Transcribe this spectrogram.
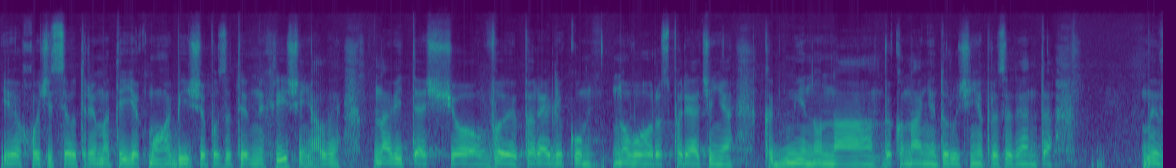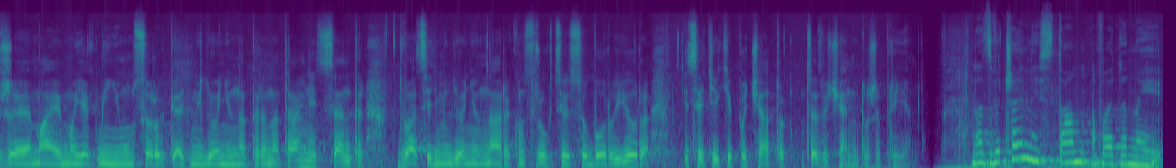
і хочеться отримати якмога більше позитивних рішень, але навіть те, що в переліку нового розпорядження Кабміну на виконання доручення президента. Ми вже маємо як мінімум 45 мільйонів на перинатальний центр, 20 мільйонів на реконструкцію собору Юра, і це тільки початок. Це звичайно дуже приємно. Надзвичайний стан введений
